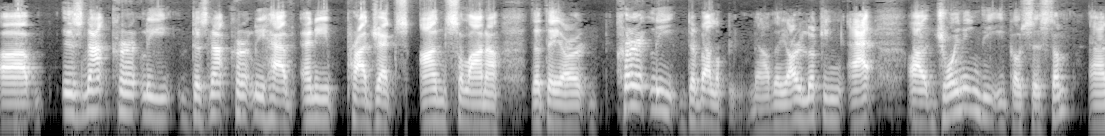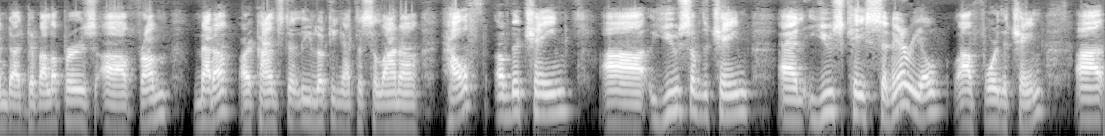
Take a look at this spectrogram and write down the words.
uh, is not currently does not currently have any projects on Solana that they are currently developing. Now, they are looking at uh, joining the ecosystem, and uh, developers uh, from Meta are constantly looking at the Solana health of the chain, uh, use of the chain, and use case scenario uh, for the chain uh,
